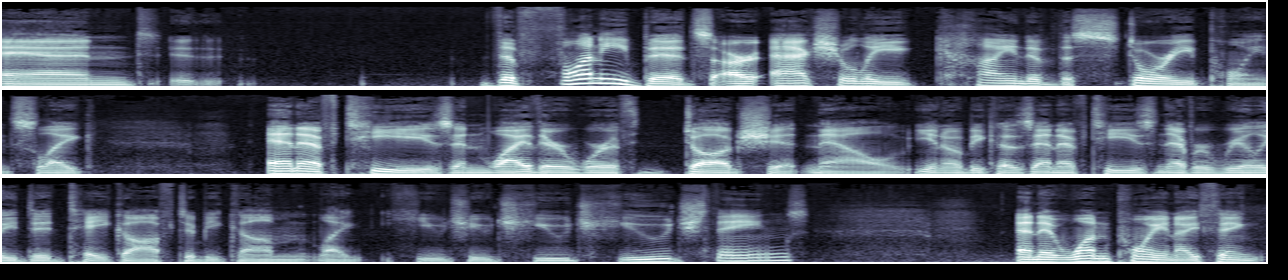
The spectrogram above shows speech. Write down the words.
and uh, the funny bits are actually kind of the story points, like. NFTs and why they're worth dog shit now, you know, because NFTs never really did take off to become like huge, huge, huge, huge things. And at one point, I think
